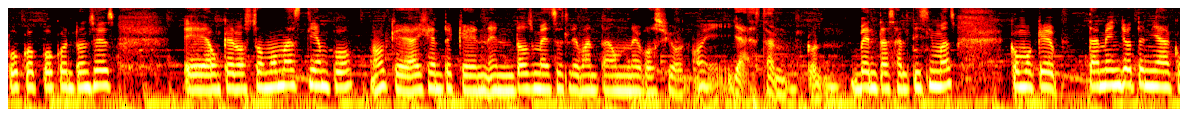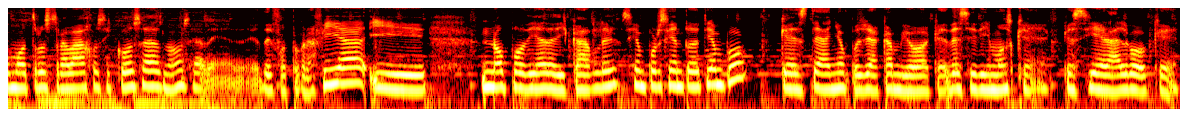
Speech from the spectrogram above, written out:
poco a poco. Entonces, eh, aunque nos tomó más tiempo, ¿no? Que hay gente que en, en dos meses levanta un negocio, ¿no? Y ya están con ventas altísimas. Como que también yo tenía como otros trabajos y cosas, ¿no? O sea, de, de fotografía y no podía dedicarle 100% de tiempo, que este año pues ya cambió a que decidimos que, que sí era algo que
